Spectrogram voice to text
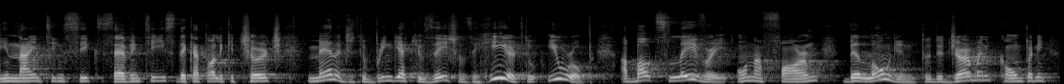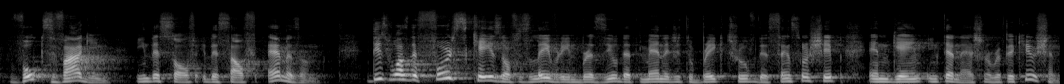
In 1970s, the Catholic Church managed to bring accusations here to Europe about slavery on a farm belonging to the German company Volkswagen in the South, in the South Amazon. This was the first case of slavery in Brazil that managed to break through the censorship and gain international repercussion.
